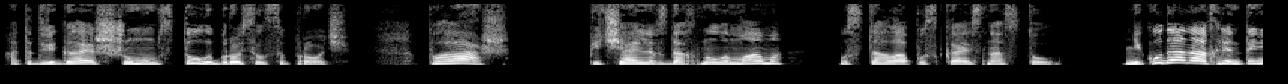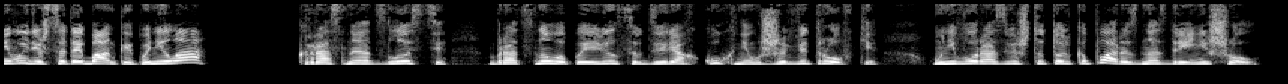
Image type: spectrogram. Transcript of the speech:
отодвигая шумом стул и бросился прочь. «Паш!» — печально вздохнула мама, устало опускаясь на стул. «Никуда нахрен ты не выйдешь с этой банкой, поняла?» Красный от злости, брат снова появился в дверях кухни, уже в ветровке. У него разве что только пар из ноздрей не шел.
